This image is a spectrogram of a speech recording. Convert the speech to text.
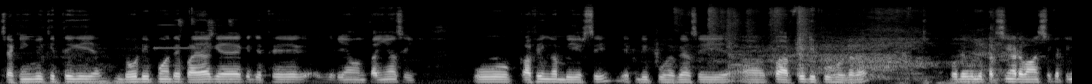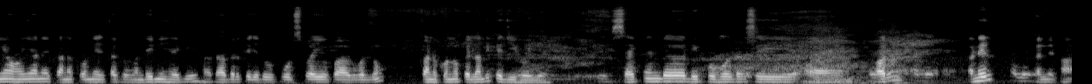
ਚੈਕਿੰਗ ਵੀ ਕੀਤੀ ਗਈ ਹੈ। ਦੋ ਡਿਪੂਆਂ ਤੇ ਪਾਇਆ ਗਿਆ ਹੈ ਕਿ ਜਿੱਥੇ ਜਿਹੜੀਆਂ ਉਨਤਾਈਆਂ ਸੀ, ਉਹ ਕਾਫੀ ਗੰਭੀਰ ਸੀ। ਇੱਕ ਡਿਪੂ ਹੈਗਾ ਸੀ ਭਾਰਤੀ ਡਿਪੂ ਹੋਲਡਰ ਹੈ। ਉਹਦੇ ਵੱਲੋਂ ਪਰਚੀਆਂ ਐਡਵਾਂਸ ਕੱਟੀਆਂ ਹੋਈਆਂ ਨੇ। ਕਣਕ ਉਹਨੇ ਅਜੇ ਤੱਕ ਵੰਡੀ ਨਹੀਂ ਹੈਗੀ। ਰਾਦਰ ਕਿ ਜਦੋਂ ਫੂਡ ਸਪਲਾਈ ਵਿਭਾਗ ਵੱਲੋਂ ਕਣਕ ਉਹਨੂੰ ਪਹਿਲਾਂ ਦੀ ਭੇਜੀ ਹੋਈ ਹੈ। ਸੈਕੰਡ ਡਿਪੂ ਹੋਲਡਰ ਸੀ ਅਰੁਣ ਅਨਿਲ ਅਨਿਲ ਹਾਂ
